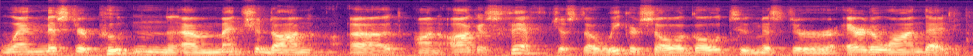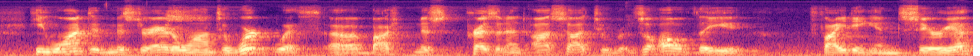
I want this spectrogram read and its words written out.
when Mr. Putin uh, mentioned on, uh, on August 5th, just a week or so ago, to Mr. Erdogan that he wanted Mr. Erdogan to work with uh, President Assad to resolve the fighting in Syria,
